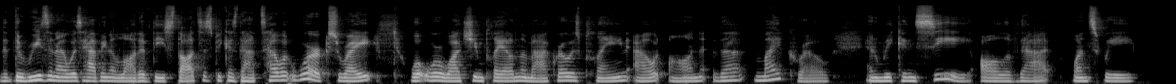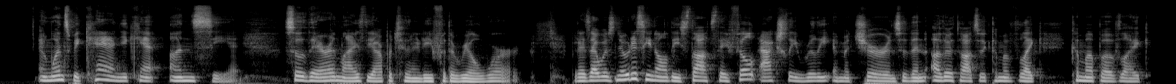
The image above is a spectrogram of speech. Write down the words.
that the reason I was having a lot of these thoughts is because that's how it works, right? What we're watching play out on the macro is playing out on the micro. And we can see all of that once we, and once we can, you can't unsee it. So therein lies the opportunity for the real work. But as I was noticing all these thoughts, they felt actually really immature. And so then other thoughts would come of like, come up of like,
